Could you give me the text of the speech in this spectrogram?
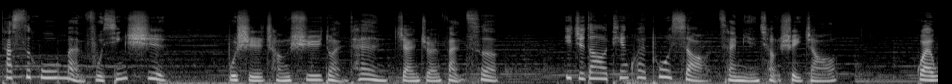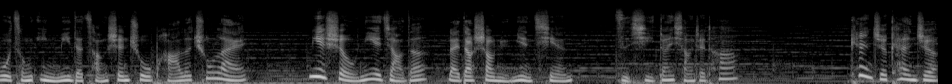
她似乎满腹心事，不时长吁短叹，辗转反侧。一直到天快破晓，才勉强睡着。怪物从隐秘的藏身处爬了出来，蹑手蹑脚地来到少女面前，仔细端详着她。看着看着，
